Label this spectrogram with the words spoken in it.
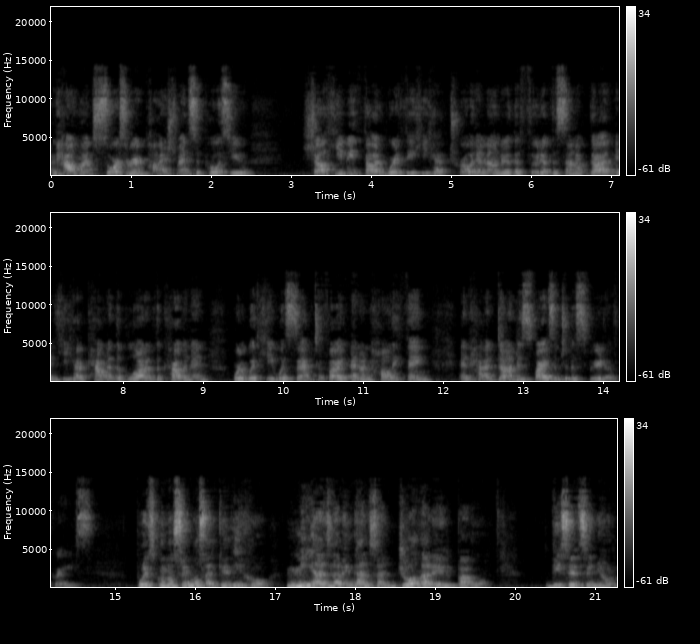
on how much sorcerer punishment suppose you Shall he be thought worthy he had trodden under the foot of the Son of God, and he had counted the blood of the covenant wherewith he was sanctified an unholy thing, and had done despise unto the Spirit of grace? Pues conocemos al que dijo, mía es la venganza, yo daré el pago, dice el Señor.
